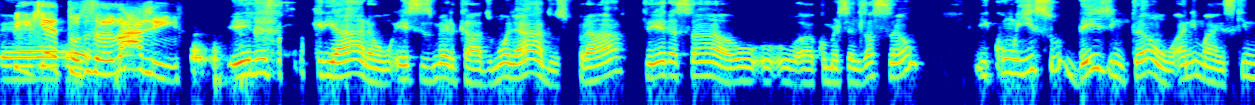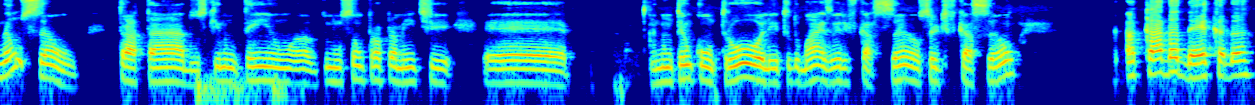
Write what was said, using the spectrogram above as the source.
É, Piqueto, selvagem! Eles criaram esses mercados molhados para ter essa a comercialização e com isso, desde então, animais que não são tratados, que não tenham, não são propriamente é, não tem um controle e tudo mais, verificação, certificação, a cada década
